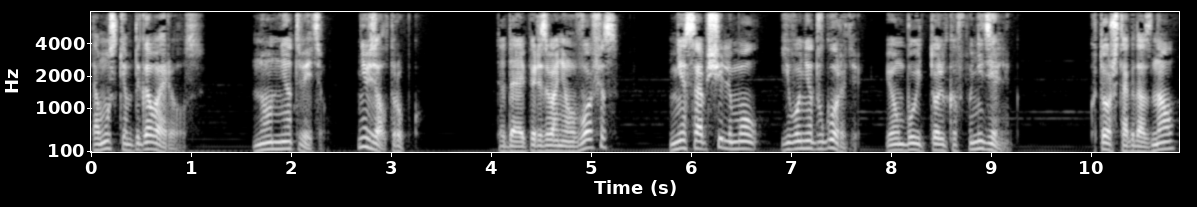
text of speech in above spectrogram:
тому, с кем договаривался. Но он не ответил, не взял трубку. Тогда я перезвонил в офис. Мне сообщили, мол, его нет в городе, и он будет только в понедельник. Кто ж тогда знал,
